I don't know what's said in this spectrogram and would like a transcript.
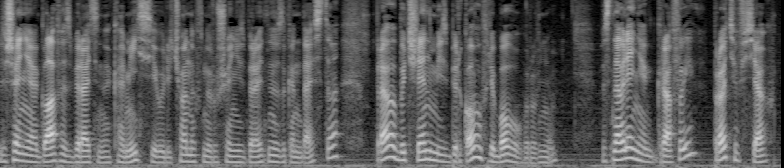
лишение глав избирательных комиссий, увлеченных в нарушении избирательного законодательства, право быть членами избиркомов любого уровня, восстановление графы против всех –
